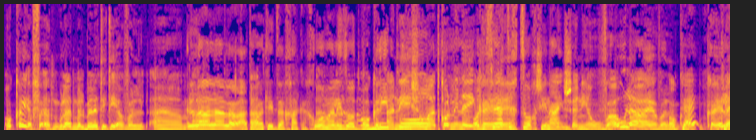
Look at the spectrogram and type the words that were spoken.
אוקיי, יפה, את אולי את מבלבלת איתי, אבל... אה, לא, אה, לא, לא, את אומרת לי את זה אחר כך. הוא אומר לי זה עוד אוקיי, בלי אני פה, שומעת כל מיני עוד לפני כאלה. הצחצוח שיניים. שאני אהובה אולי, אבל אוקיי, כאלה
